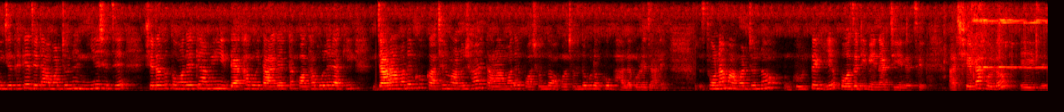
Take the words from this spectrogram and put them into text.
নিজে থেকে যেটা আমার জন্য নিয়ে এসেছে, সেটা তো তোমাদেরকে আমি দেখাবোই। তার আগে একটা কথা বলে রাখি, যারা আমাদের খুব কাছের মানুষ হয়, তারা আমাদের পছন্দ, অপছন্দগুলো খুব ভালো করে জানে। সোনাম আমার জন্য ঘুরতে গিয়ে পজিটিভ এনার্জি এনেছে। আর সেটা হলো এই যে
